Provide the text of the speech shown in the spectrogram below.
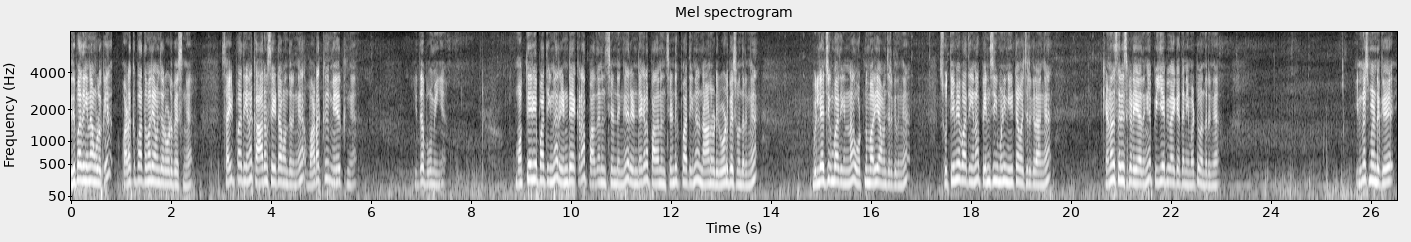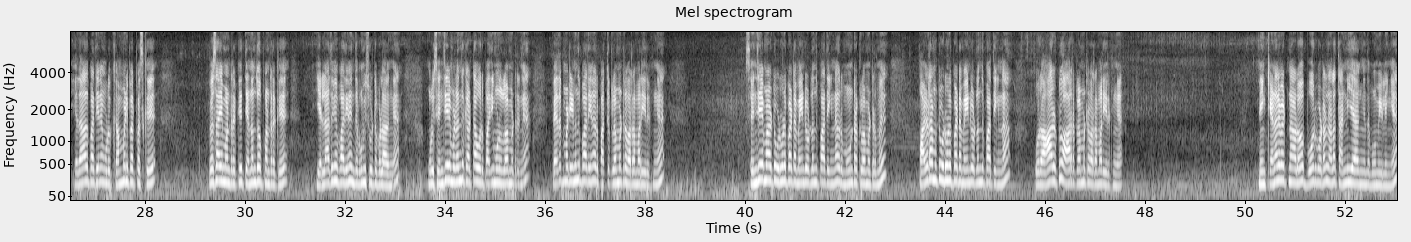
இது பார்த்தீங்கன்னா உங்களுக்கு வடக்கு பார்த்த மாதிரி அமைஞ்ச ரோடு பேசுங்க சைட் பார்த்தீங்கன்னா காரம் சைட்டாக வந்துடுங்க வடக்கு மேற்குங்க. இதான் பூமிங்க. மொத்த ஏரியா பார்த்தீங்கன்னா ரெண்டு ஏக்கரா பதினஞ்சு சென்ட்டுங்க ரெண்டு ஏக்கரா பதினஞ்சு சென்ட்டுக்கு பார்த்தீங்கன்னா நானூறு ரோடு பேஸ் வந்துடுங்க வில்லேஜுக்கும் பார்த்தீங்கன்னா ஒட்டு மாதிரியே அமைஞ்சிருக்குதுங்க. சுற்றியுமே பார்த்தீங்கன்னா பென்சிங் பண்ணி நீட்டாக வச்சுருக்குறாங்க. கிணறு சர்வீஸ் கிடையாதுங்க. பிஏபி வாய்க்கை தண்ணி மட்டும் வந்துடுங்க இன்வெஸ்ட்மெண்ட்டுக்கு ஏதாவது பார்த்தீங்கன்னா உங்களுக்கு கம்பெனி பர்பஸ்க்கு விவசாயம் பண்ணுறக்கு தென்னந்தோ பண்ணுறக்கு எல்லாத்துக்குமே பார்த்தீங்கன்னா இந்த பூமி சூட்டபிள் ஆகுங்க உங்களுக்கு செஞ்சேரிமலேருந்து கரெக்டாக ஒரு பதிமூணு கிலோமீட்டருங்க பெதப்பட்டிலேருந்து பார்த்தீங்கன்னா ஒரு பத்து கிலோமீட்டர் வர மாதிரி இருக்குங்க. செஞ்சை மாவட்டம் உடுமலைப்பேட்டை மெயின் ரோட்லேருந்து பார்த்தீங்கன்னா ஒரு மூன்றரை கிலோமீட்டருமே பல்லடம் டு உடுமலைப்பேட்டை மெயின் ரோட்லேருந்து பார்த்தீங்கன்னா ஒரு ஆறு டு ஆறரை கிலோமீட்டர் வர மாதிரி இருக்குங்க. நீங்கள் கிணறு வெட்டினாலோ போர் போட்டாலும் நல்லா தண்ணி ஆகுங்க இந்த பூமியிலிங்க.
